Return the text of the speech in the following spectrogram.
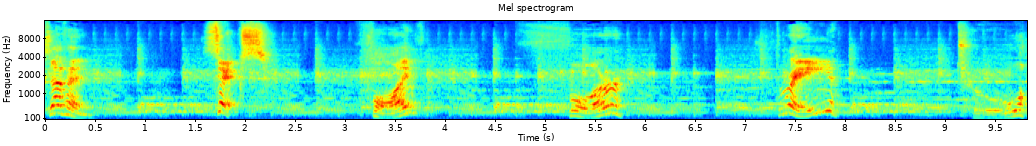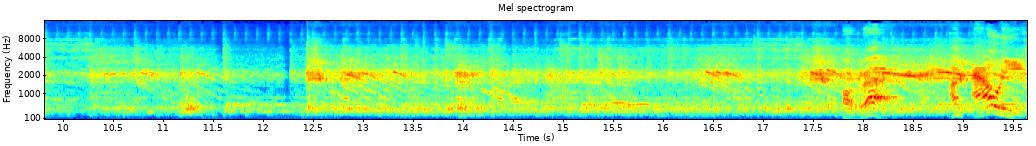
7. 6. 5. 4. 3 Alright. I'm outie.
